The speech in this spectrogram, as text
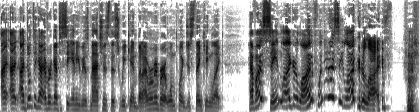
I, I, I don't think I ever got to see any of his matches this weekend, but I remember at one point just thinking, like, have I seen Liger live? When did I see Liger live?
